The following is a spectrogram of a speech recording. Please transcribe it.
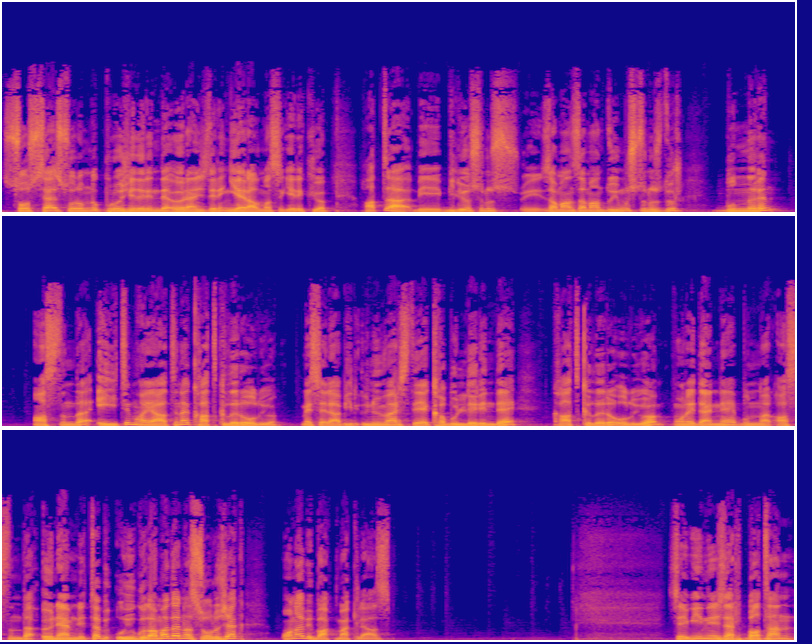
Sosyal sorumluluk projelerinde öğrencilerin yer alması gerekiyor. Hatta biliyorsunuz e, zaman zaman duymuşsunuzdur bunların aslında eğitim hayatına katkıları oluyor. Mesela bir üniversiteye kabullerinde katkıları oluyor. O nedenle bunlar aslında önemli. Tabi uygulamada nasıl olacak ona bir bakmak lazım. Sevgili dinleyiciler batan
